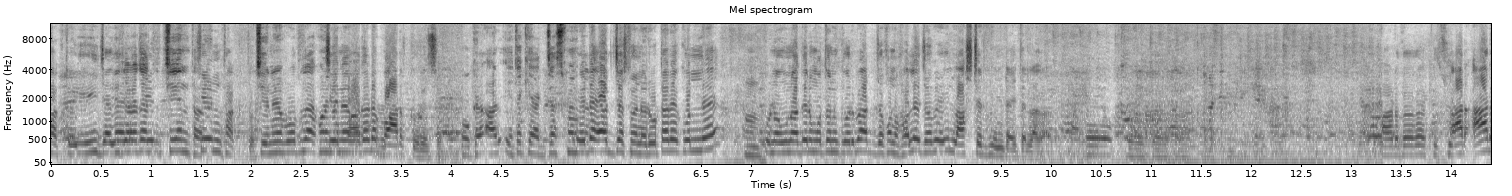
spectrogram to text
থাকতো এই জায়গাটা চেন চেন থাকতো। চেনের বদলে এখন চেনের বদলে বার করেছে। ওকে আর এটা কি অ্যাডজাস্টমেন্ট এটা অ্যাডজাস্টমেন্ট রোটারে করলে কোনো উনাদের মতন করবে আর যখন হলে যাবে এই লাস্টের পিনটাইতে লাগাবে। ওকে ওকে। আর দাদা কিছু আর আর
